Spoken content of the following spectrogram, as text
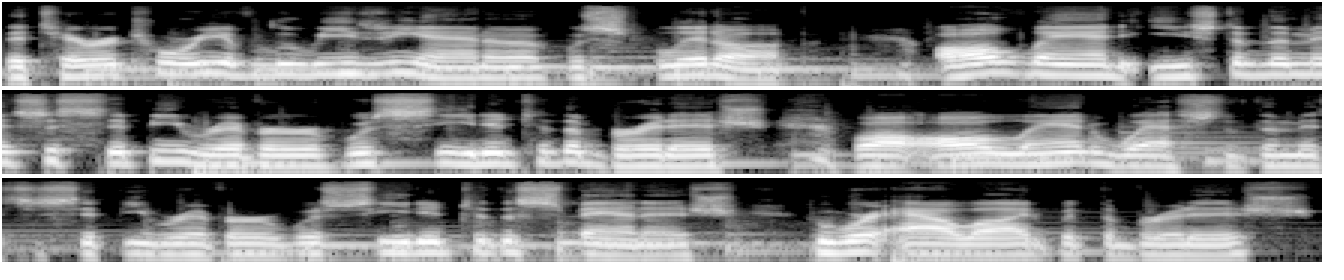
the territory of Louisiana was split up. All land east of the Mississippi River was ceded to the British, while all land west of the Mississippi River was ceded to the Spanish, who were allied with the British.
